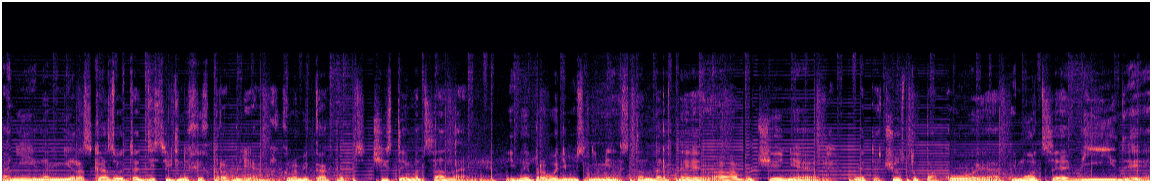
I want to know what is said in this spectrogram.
Они нам не рассказывают о действительных их проблемах, кроме как вот чисто эмоциональные. И мы проводим с ними стандартное обучение. Это чувство покоя, эмоции обиды,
